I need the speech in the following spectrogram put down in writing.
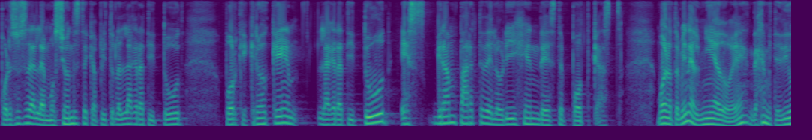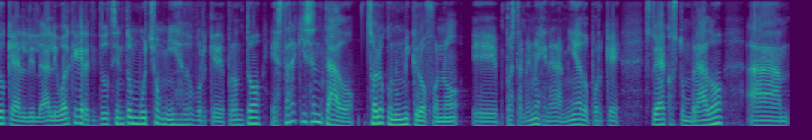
Por eso es la emoción de este capítulo, es la gratitud, porque creo que la gratitud es gran parte del origen de este podcast. Bueno, también el miedo, ¿eh? Déjame te digo que al, igual que gratitud siento mucho miedo porque de pronto estar aquí sentado solo con un micrófono, eh, pues también me genera miedo porque estoy acostumbrado a,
